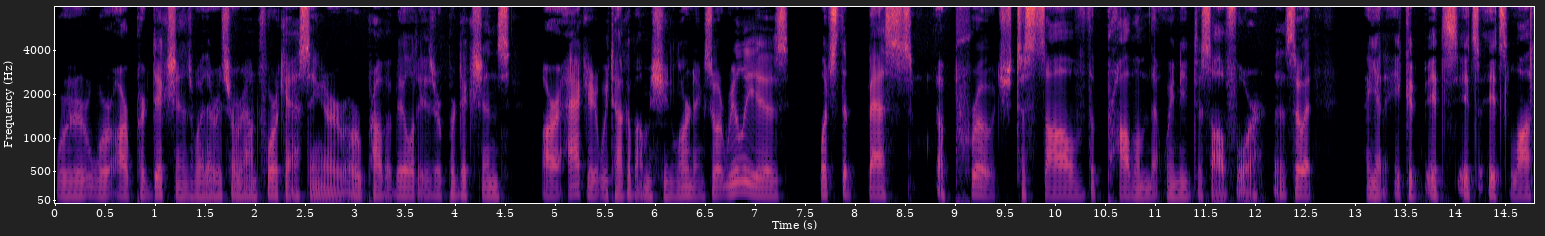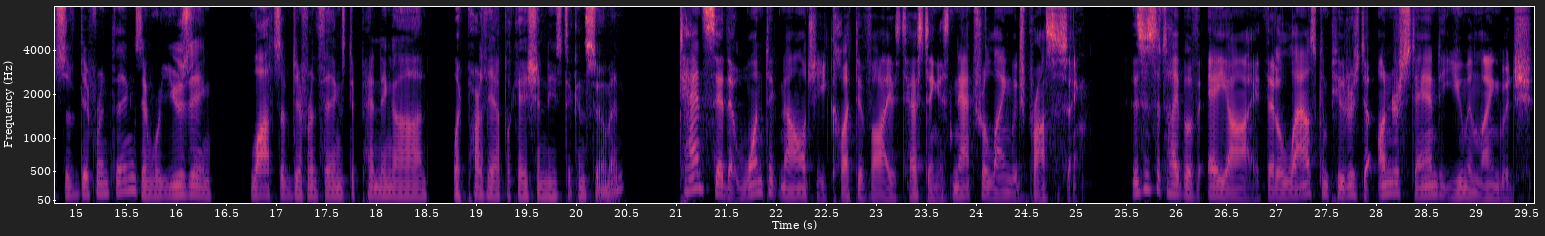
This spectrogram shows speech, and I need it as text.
we're, we're our predictions, whether it's around forecasting or, or probabilities or predictions, are accurate, we talk about machine learning. So it really is what's the best approach to solve the problem that we need to solve for. Uh, so it, again, it could it's it's it's lots of different things, and we're using lots of different things depending on what part of the application needs to consume it. Tad said that one technology is testing is natural language processing. This is a type of AI that allows computers to understand human language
